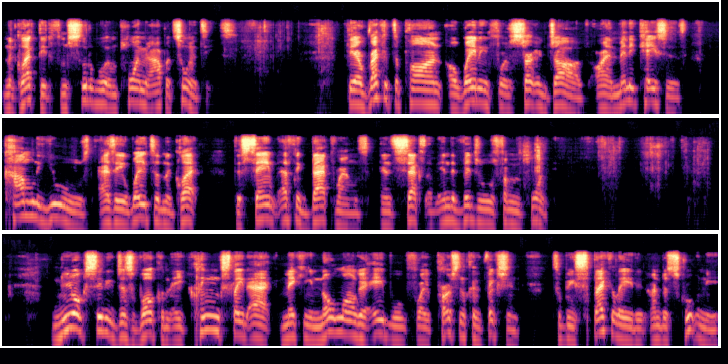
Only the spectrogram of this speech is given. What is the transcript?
neglected from suitable employment opportunities. Their records upon awaiting for certain jobs are in many cases commonly used as a way to neglect the same ethnic backgrounds and sex of individuals from employment. New York City just welcomed a Clean Slate Act making it no longer able for a person's conviction to be speculated under scrutiny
